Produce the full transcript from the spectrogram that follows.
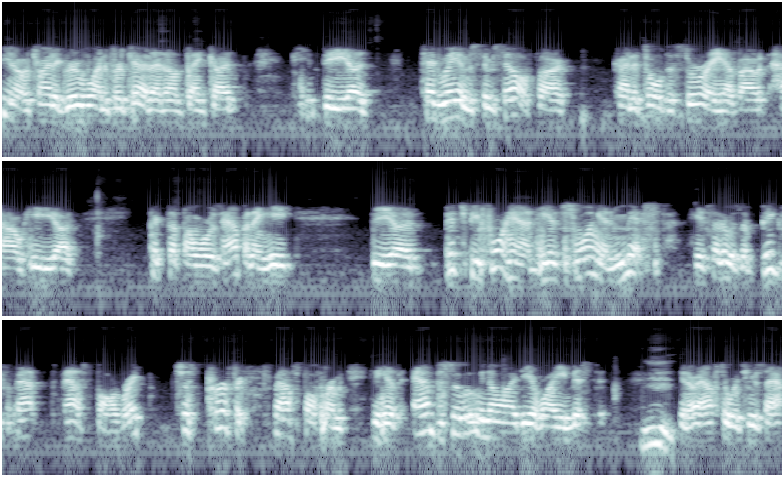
you know, trying to groove one for Ted. I don't think uh, the uh, Ted Williams himself uh, kind of told the story about how he uh, picked up on what was happening. He the uh, pitch beforehand he had swung and missed. He said it was a big fat fastball, right? Just perfect fastball for him, and he has absolutely no idea why he missed it. Mm. You know, afterwards he was I,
